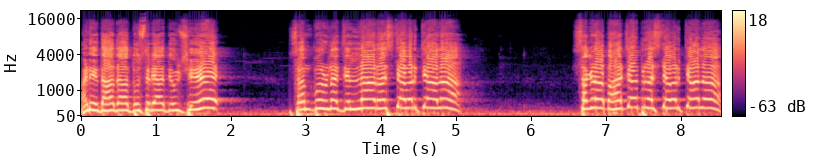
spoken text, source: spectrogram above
आणि दादा दुसऱ्या दिवशी संपूर्ण जिल्हा रस्त्यावरती आला. सगळा भाजप रस्त्यावरती आला.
